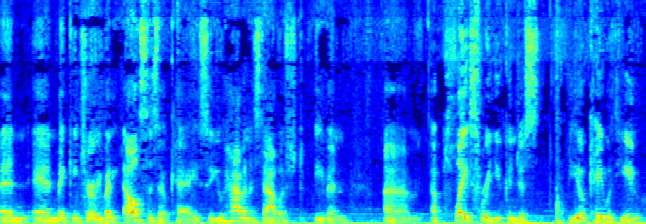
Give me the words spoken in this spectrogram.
and and making sure everybody else is okay. So you haven't established even um, a place where you can just be okay with you.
